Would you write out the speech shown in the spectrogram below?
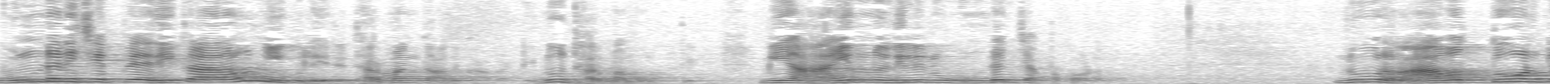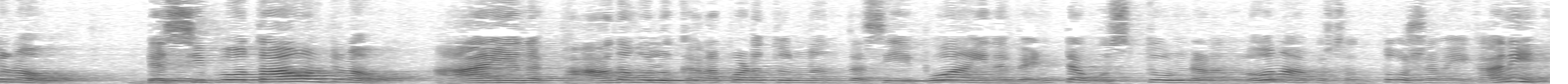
ఉండని చెప్పే అధికారం నీకు లేదు. ధర్మం కాదు కాబట్టి. నువ్వు ధర్మమూర్తి. మీ ఆయన్ని వదిలి నువ్వు ఉండని చెప్పకూడదు. నువ్వు రావద్దు అంటున్నావు. డస్సిపోతా అంటున్నావు. ఆయన పాదములు కనపడుతున్నంతసేపు ఆయన వెంట వస్తూ ఉండడంలో నాకు సంతోషమే కానీ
